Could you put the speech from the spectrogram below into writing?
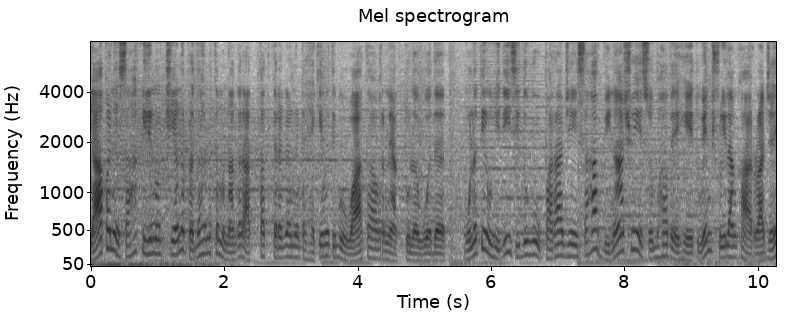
යාපනය සහ කිලිනොච්චි යන ප්‍රධානතම නගර අත්පත් කරගන්නට හැකිව තිබූ වාතාවරණයක් තුළ වුවද මුලතිව් හිදී සිදු වූ පරාජයේ සහ විනාශයේ ස්වභාවය හේතුවෙන් ශ්‍රී ලංකා රජය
